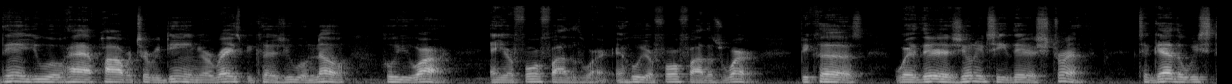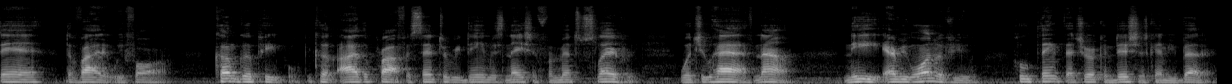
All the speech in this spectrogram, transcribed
Then you will have power to redeem your race because you will know who you are and your forefathers were and who your forefathers were. Because where there is unity, there is strength. Together we stand, divided we fall. Come, good people, because I, the prophet, sent to redeem this nation from mental slavery, which you have now, need every one of you who think that your conditions can be better.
